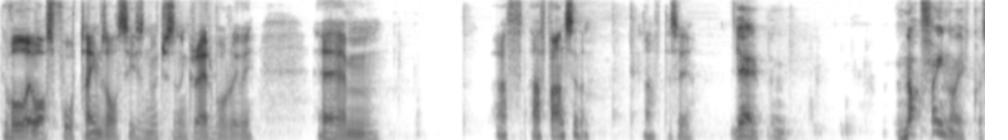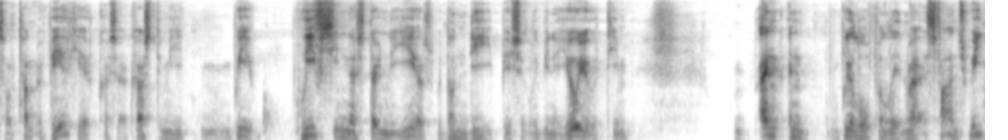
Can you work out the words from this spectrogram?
They've only lost four times all season, which is incredible, really. Um, I've I fancy them. I have to say. Yeah, not finally, because I'll turn to Bear here, because it occurs to me we we've seen this down the years with Dundee basically being a yo-yo team, and and we'll openly admit as fans we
